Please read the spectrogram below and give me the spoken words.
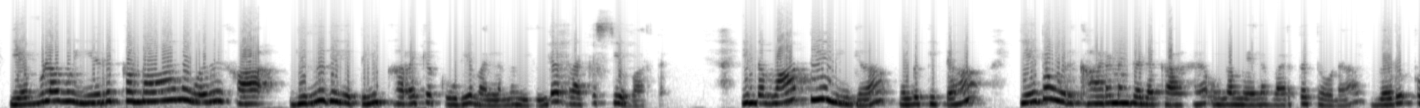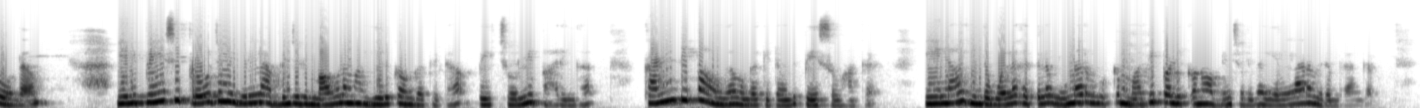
எவ்வளவு இறுக்கமான ஒரு ஹா- இருதயத்தையும் கரைக்கக்கூடிய வல்லமை மிகுந்த ரகசிய வார்த்தை. இந்த வார்த்தையை நீங்க உங்ககிட்ட ஏதோ ஒரு காரணங்களுக்காக உங்க மேல வருத்தத்தோட வெறுப்போட இனி பேசி பிரயோஜனம் இல்லை அப்படின்னு சொல்லி மௌனமா இருக்கவங்க கிட்ட போய் சொல்லி பாருங்க. கண்டிப்பா அவங்க உங்ககிட்ட வந்து பேசுவாங்க. ஏன்னா இந்த உலகத்துல உணர்வுக்கு மதிப்பளிக்கணும் அப்படின்னு சொல்லி தான் எல்லாரும் விரும்புறாங்க.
